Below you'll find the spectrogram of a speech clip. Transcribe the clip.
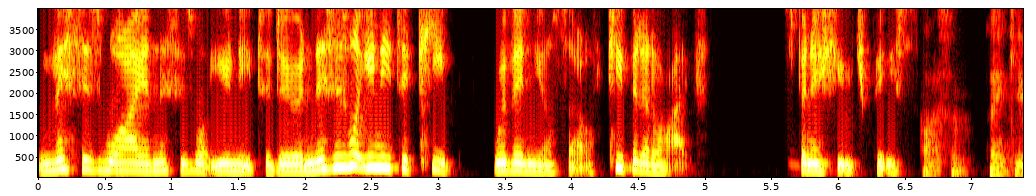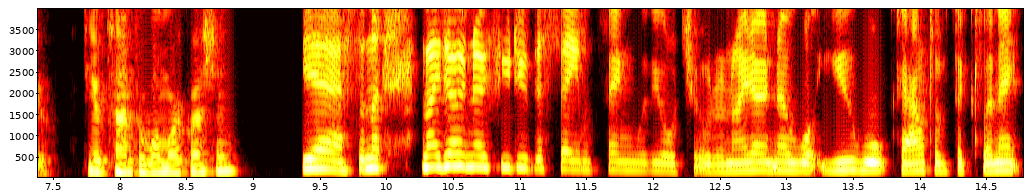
this is why, and this is what you need to do, and this is what you need to keep within yourself. Keep it alive. It's been a huge piece. Awesome. Thank you. Do you have time for one more question? Yes, and I, and I don't know if you do the same thing with your children. I don't know what you walked out of the clinic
